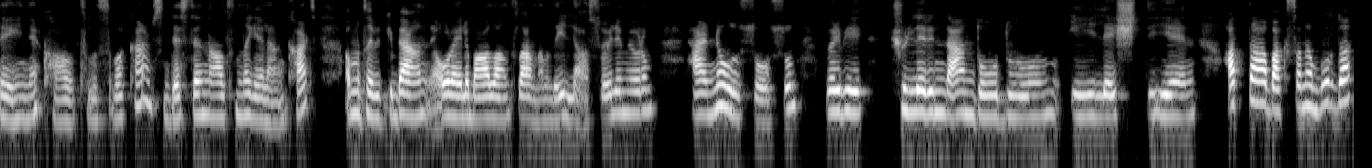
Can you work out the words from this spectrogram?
Değnek altılısı bakar mısın? Destenin altında gelen kart. Ama tabii ki ben orayla bağlantılı anlamında illa söylemiyorum. Her ne olursa olsun böyle bir küllerinden doğduğun, iyileştiğin, hatta baksana burada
